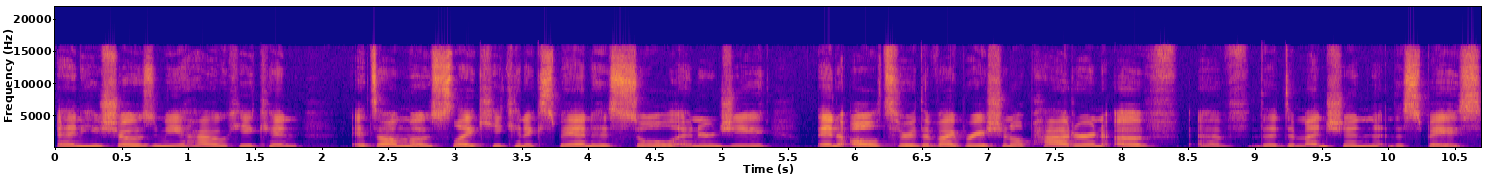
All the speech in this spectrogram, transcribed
And he shows me how he can, it's almost like he can expand his soul energy and alter the vibrational pattern of of the dimension the space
